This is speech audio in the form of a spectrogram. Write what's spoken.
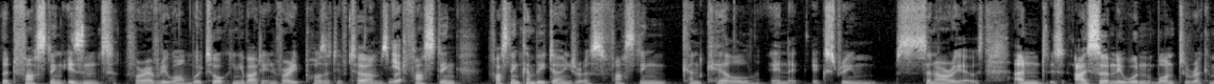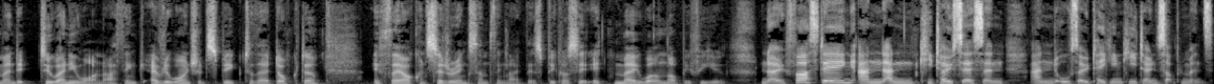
that fasting isn't for everyone. We're talking about it in very positive terms, but yeah. fasting fasting can be dangerous. Fasting can kill in extreme scenarios, and I certainly wouldn't want to recommend it to anyone. I think everyone should speak to their doctor if they are considering something like this because it, it, may well not be for you. No, fasting and, and ketosis and, and also taking ketone supplements,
